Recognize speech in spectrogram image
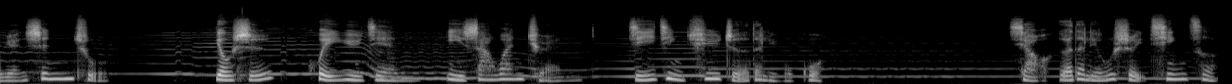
草原深处，有时会遇见一沙湾泉，极尽曲折的流过。小河的流水清澈，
